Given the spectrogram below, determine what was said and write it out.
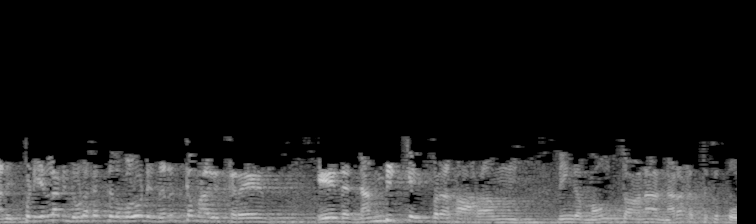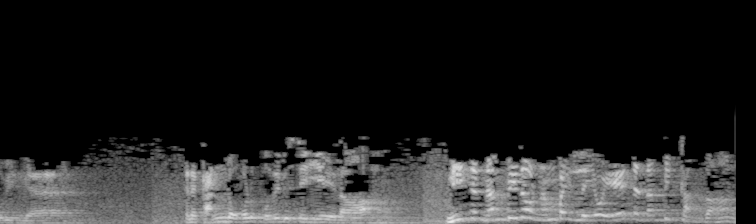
நான் இப்படி எல்லாம் இந்த உலகத்தில் உங்களோட நெருக்கமாக இருக்கிறேன். ஏத நம்பிக்கை பிரகாரம் நீங்க மௌத்தானா நரகத்துக்கு போவீங்க. எனக்கு அங்க உங்களுக்கு உதவி செய்யலா நீங்க நம்பினோ நம்ப இல்லையோ ஏத நம்பிக்கை தான்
